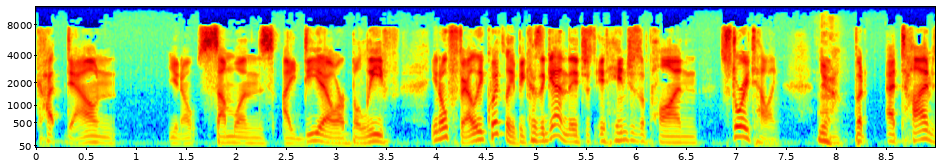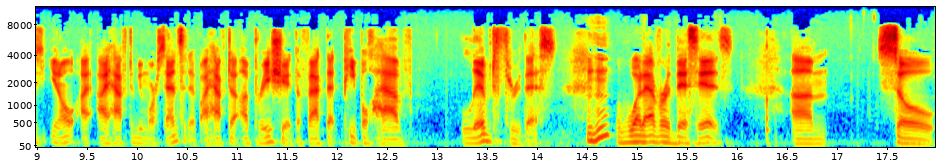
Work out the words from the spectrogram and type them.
cut down, you know, someone's idea or belief, you know, fairly quickly because again, it just it hinges upon storytelling. Yeah. Um, but at times, you know, I, I have to be more sensitive. I have to appreciate the fact that people have lived through this, whatever this is. Um, so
